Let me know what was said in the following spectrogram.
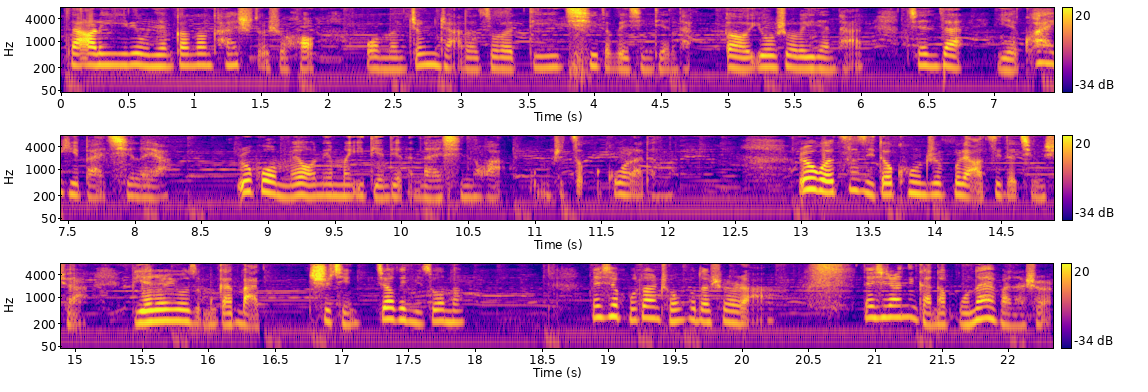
在二零一六年刚刚开始的时候，我们挣扎的做了第一期的微信电台。呃，优设微电台现在也快一百期了呀。如果没有那么一点点的耐心的话，我们是怎么过来的呢？如果自己都控制不了自己的情绪啊，别人又怎么敢把事情交给你做呢？那些不断重复的事儿啊，那些让你感到不耐烦的事儿，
